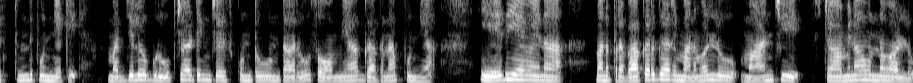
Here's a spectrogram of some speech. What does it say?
ఇస్తుంది పుణ్యకి. మధ్యలో గ్రూప్ చాటింగ్ చేసుకుంటూ ఉంటారు సౌమ్య గగన పుణ్య. ఏది ఏమైనా మన ప్రభాకర్ గారి మనవళ్ళు మంచి స్టామినా ఉన్నవాళ్ళు.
